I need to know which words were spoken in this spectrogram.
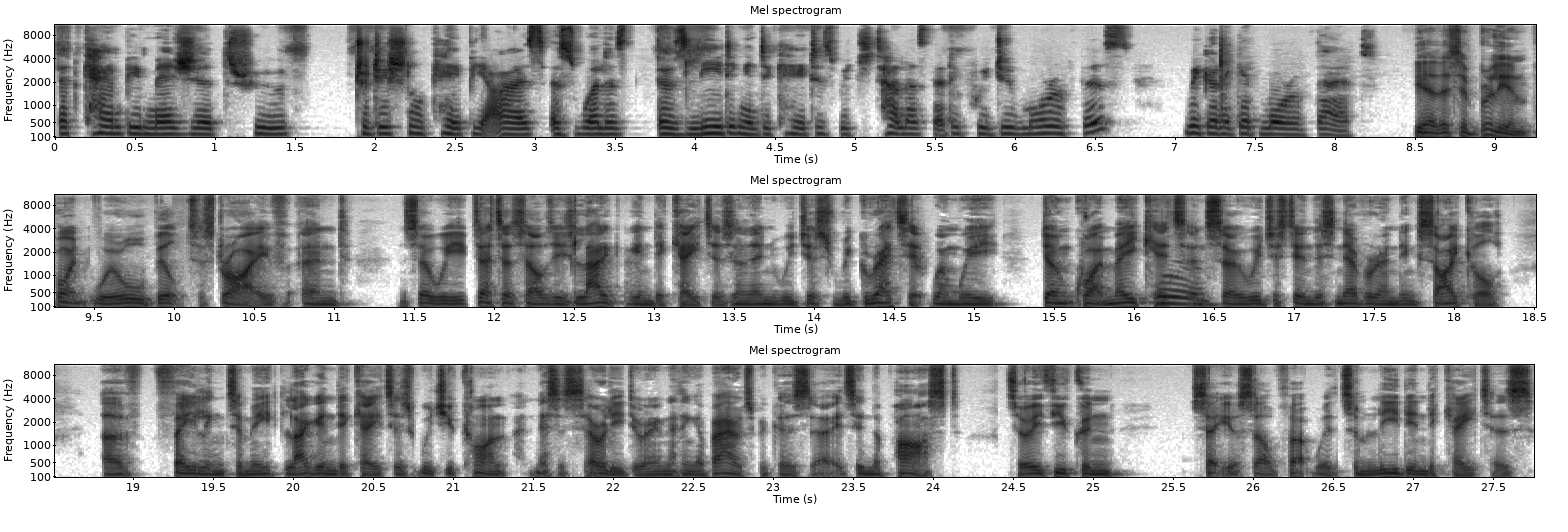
that can be measured through traditional KPIs as well as those leading indicators, which tell us that if we do more of this, we're going to get more of that. Yeah, that's a brilliant point. We're all built to strive. And so we set ourselves these lag indicators and then we just regret it when we don't quite make it. Mm. And so we're just in this never ending cycle of failing to meet lag indicators, which you can't necessarily do anything about because uh, it's in the past. So if you can set yourself up with some lead indicators,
